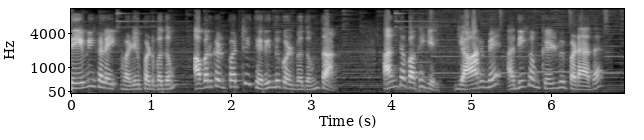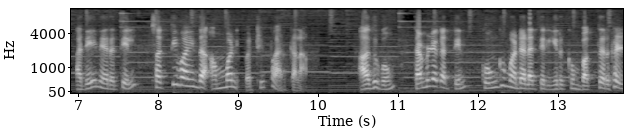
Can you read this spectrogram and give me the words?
தேவிகளை வழிபடுவதும் அவர்கள் பற்றி தெரிந்து கொள்வதும் தான். அந்த வகையில் யாருமே அதிகம் கேள்விப்படாத அதே நேரத்தில் சக்தி வாய்ந்த அம்மன் பற்றி பார்க்கலாம். அதுவும் தமிழகத்தின் கொங்கு மண்டலத்தில் இருக்கும் பக்தர்கள்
